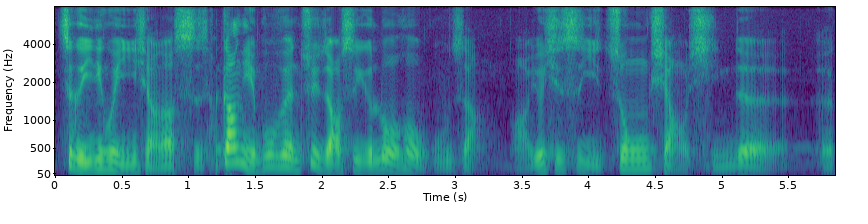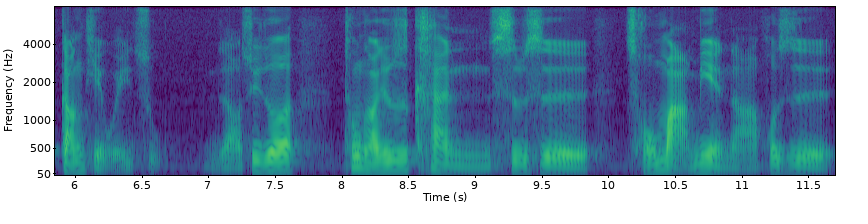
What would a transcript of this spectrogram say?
这个一定会影响到市场。钢铁部分最早是一个落后补涨啊，尤其是以中小型的呃钢铁为主，你知道，所以说通常就是看是不是筹码面啊，或是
